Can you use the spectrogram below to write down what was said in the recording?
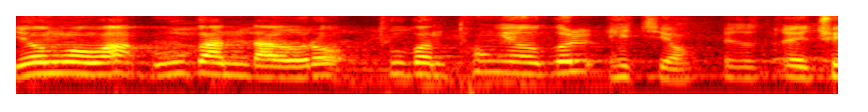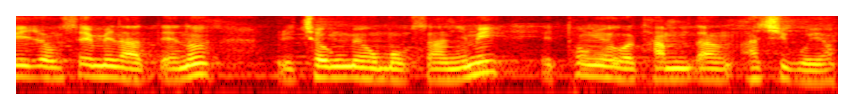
영어와 우간다어로 두 번 통역을 했지요. 그래서 주의종 세미나 때는 우리 정명 목사님이 통역을 담당하시고요.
